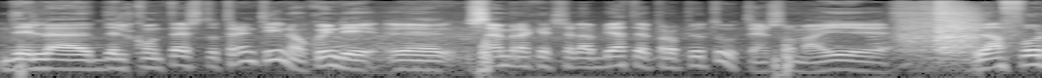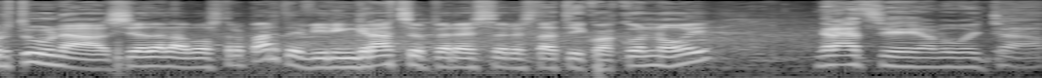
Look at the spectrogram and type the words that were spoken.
del, del contesto trentino, quindi eh, sembra che ce l'abbiate proprio tutte, insomma io, la fortuna sia dalla vostra parte, vi ringrazio per essere stati qua con noi. Grazie a voi, ciao.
